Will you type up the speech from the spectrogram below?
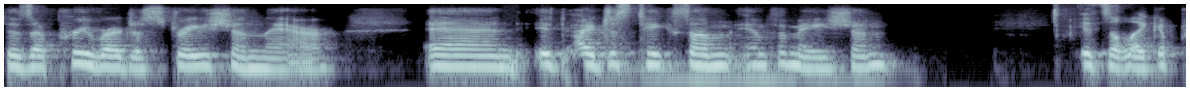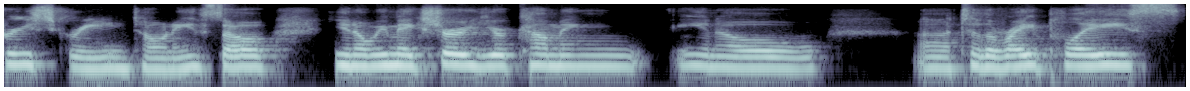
There's a pre registration there. And it, I just take some information. It's a, like a pre screen, Tony. So, you know, we make sure you're coming, you know, uh, to the right place.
